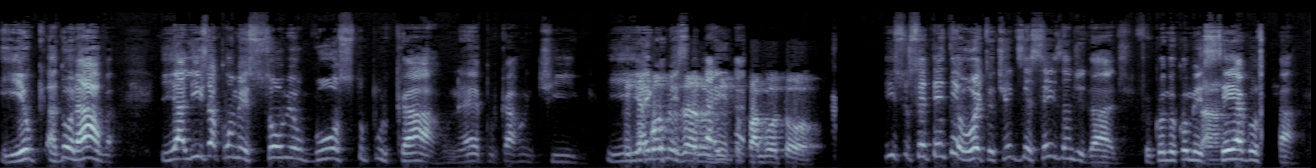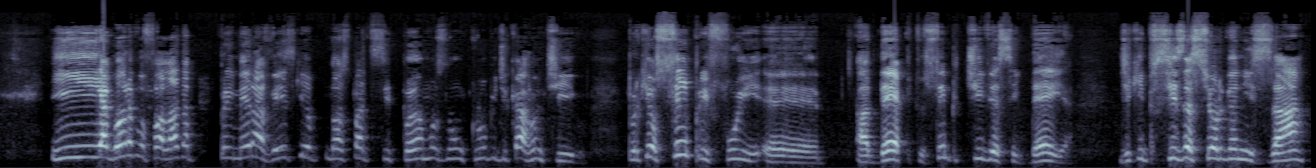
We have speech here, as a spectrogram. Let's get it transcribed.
e eu adorava. E ali já começou o meu gosto por carro, né? Por carro antigo. E, e aí quantos anos aí, isso, Pagotô? Isso 78, eu tinha 16 anos de idade. Foi quando eu comecei tá. a gostar. E agora eu vou falar da primeira vez que nós participamos num clube de carro antigo. Porque eu sempre fui é, adepto, sempre tive essa ideia de que precisa se organizar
